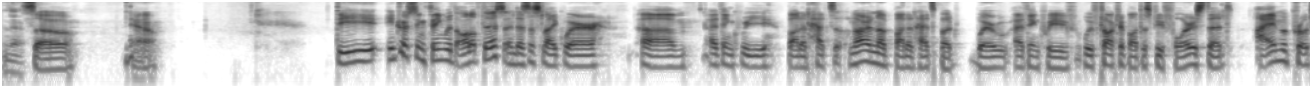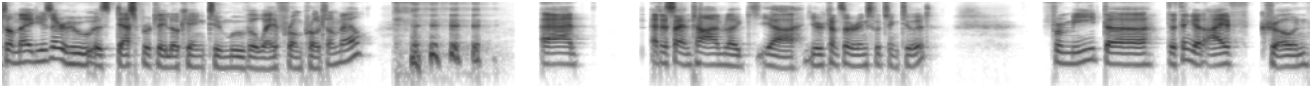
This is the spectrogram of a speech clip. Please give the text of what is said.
Yeah. So, yeah the interesting thing with all of this, and this is like where um, I think we butted heads, no, not butted heads, but where I think we've we've talked about this before, is that I am a Proton Mail user who is desperately looking to move away from Proton Mail, and at the same time, like yeah, you're considering switching to it. For me, the the thing that I've grown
